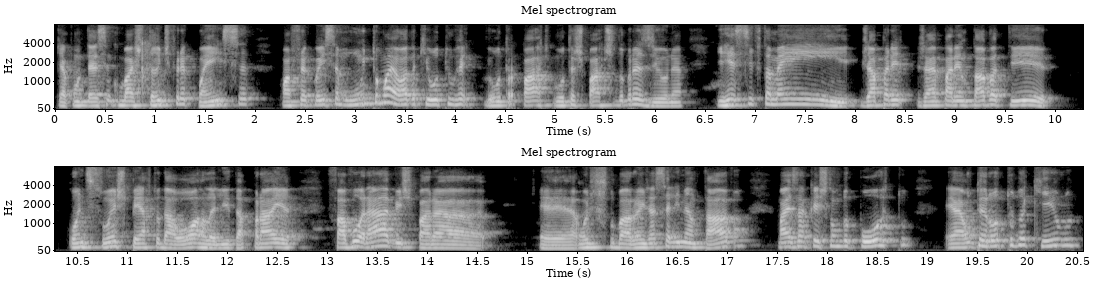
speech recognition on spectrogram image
que acontecem com bastante frequência, com uma frequência muito maior do que outro, outra parte, outras partes do Brasil, né? E Recife também já, já aparentava ter condições perto da orla ali, da praia, favoráveis para é, onde os tubarões já se alimentavam, mas a questão do porto é, alterou tudo aquilo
